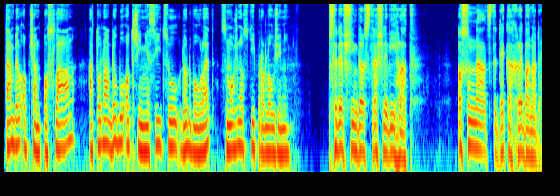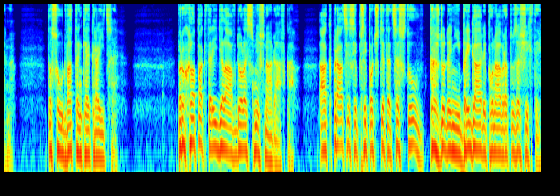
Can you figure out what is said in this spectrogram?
tam byl občan poslán a to na dobu od tří měsíců do dvou let s možností prodloužení. Především byl strašlivý hlad. 18 deka chleba na den. To jsou dva tenké krajíce. Pro chlapa, který dělá v dole směšná dávka. A k práci si připočtěte cestu každodenní brigády po návratu ze šichty.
